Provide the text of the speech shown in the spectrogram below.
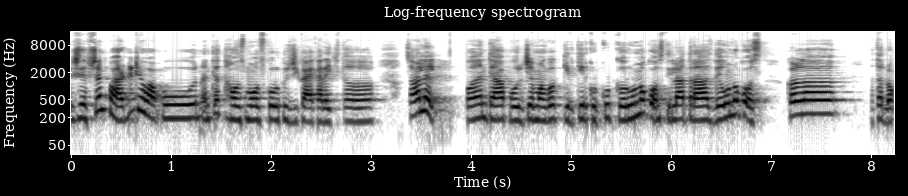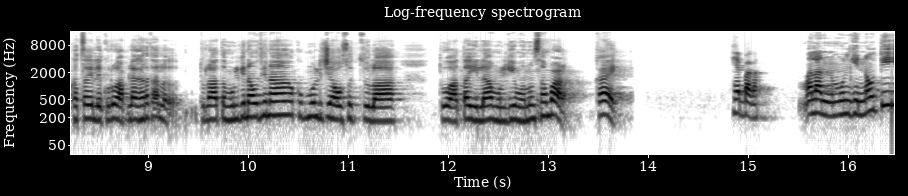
रिसेप्शन पार्टी ठेवू आपण. आणि त्यात हाऊस माऊस करू तुझी काय करायची तर. चालेल. पण त्या पोरीच्या मागं किरकिर कुटकुट करू नकोस. तिला त्रास देऊ नकोस. कळलं? आता लोकांचं लेकरू आपल्या घरात आलं. तुला आता मुलगी नव्हती ना? खूप मुलीची हाऊस होती तुला. तू आता हिला मुलगी म्हणून सांभाळ. काय? हे बघा मला मुलगी नव्हती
